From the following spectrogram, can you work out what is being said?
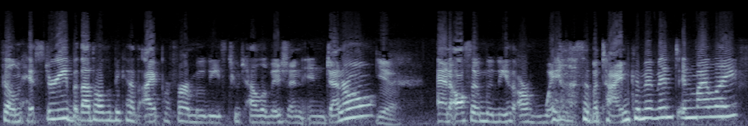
film history. But that's also because I prefer movies to television in general. yeah, and also movies are way less of a time commitment in my life.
